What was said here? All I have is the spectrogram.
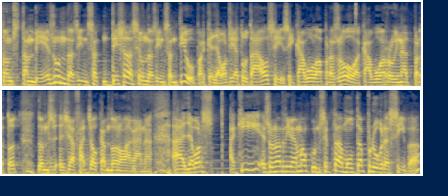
doncs també és un deixa de ser un desincentiu, perquè llavors ja total, si, si acabo a la presó o acabo arruïnat per tot, doncs ja faig el que em dóna la gana. Eh, llavors, aquí és on arribem al concepte de multa progressiva,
